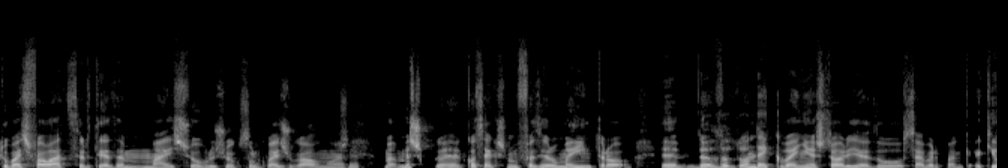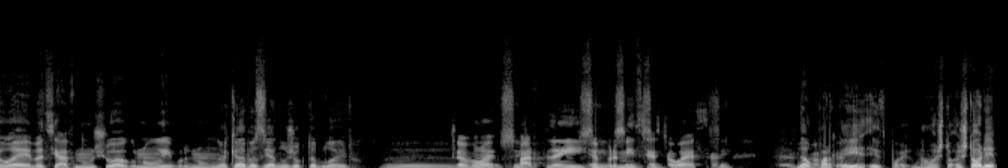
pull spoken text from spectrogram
tu vais falar de certeza mais sobre o jogo Sim. porque vais jogá-lo, não é? Sim. Ma- Mas, eh, consegues-me fazer uma intro? Eh, de, de- de onde é que vem a história do Cyberpunk? Aquilo é baseado num jogo, num livro, num Não, aquilo é baseado num jogo de tabuleiro. Eh, tabuleiro? sim. Parte daí, Sim, a premissa é só essa. Sim. Não, Ok. parte daí e depois. Não, a, histó- a história,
